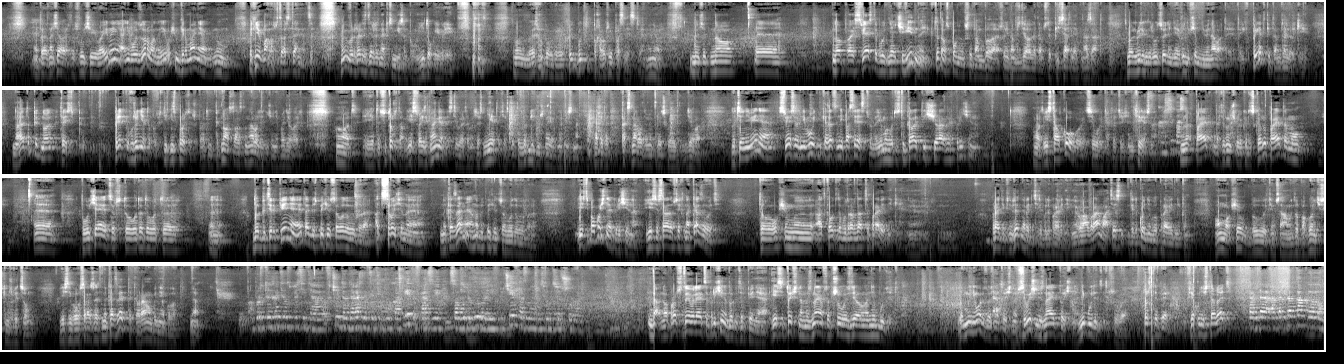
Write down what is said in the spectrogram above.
Это означало, что в случае войны они будут взорваны, и, в общем, Германия, ну, от нее мало что останется. Мы выражали сдержанный оптимизм, по-моему, не только евреи. Поэтому хоть будут по хорошие последствия. Ну, Значит, но, э, но связь-то будет неочевидной. Кто там вспомнил, что там было, что они там сделали там 150 лет назад? Тем более люди, которые живут сегодня, они уже ни в чем не виноваты. Это их предки там далекие. Но это пятно, то есть предков уже нету, потому что их не спросишь, поэтому пятно осталось на народе, ничего не поделаешь. Вот. И это все тоже там, есть свои закономерности в этом. Сейчас не это, сейчас это в других мишнаев написано, как это, как с народами происходит дело. Но тем не менее, связь не будет казаться непосредственно, ее могут истолковать тысячи разных причин. Вот, и истолковывают сегодня, это очень интересно. Но, поэтому, да, я только это скажу, поэтому э, Получается, что вот это вот э, э, долготерпение, это обеспечивает свободу выбора. Отсроченное наказание, оно обеспечивает свободу выбора. Есть и побочная причина. Если сразу всех наказывать, то, в общем, э, от кого-то будут рождаться праведники. Праведники не обязательно родители были праведниками. У Авраама отец далеко не был праведником. Он вообще был тем самым идолопоклонническим жрецом. Если бы его сразу это наказать, так Авраама бы не было. Да. А просто я хотела спросить, а в чем тогда разница этих двух ответов? Разве свобода выбора не включает возможность выбрать Шува? Да, но вопрос, что является причиной долготерпения. Если точно мы знаем, что Шува сделано не будет. Мы не можем знать точно. Всевышний знает точно. Не будет Шува. Что ж теперь? Всех уничтожать? Тогда, а тогда как... Э,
